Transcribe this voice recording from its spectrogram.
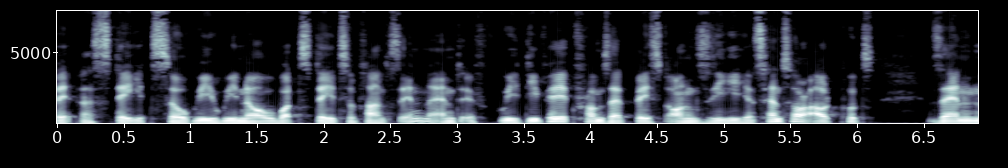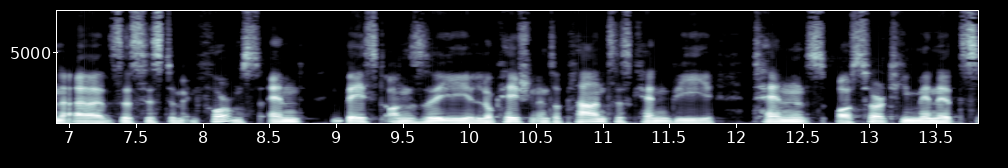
uh, state. So we, we know what state the plant is in. And if we deviate from that based on the sensor outputs, then uh, the system informs. And based on the location in the plant, this can be tens or 30 minutes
